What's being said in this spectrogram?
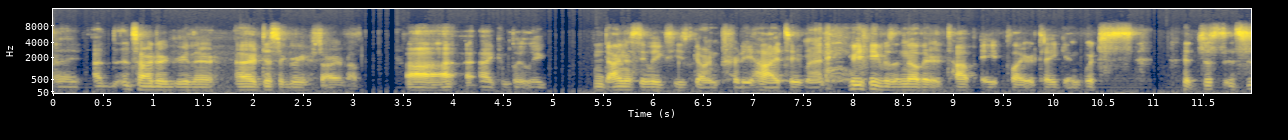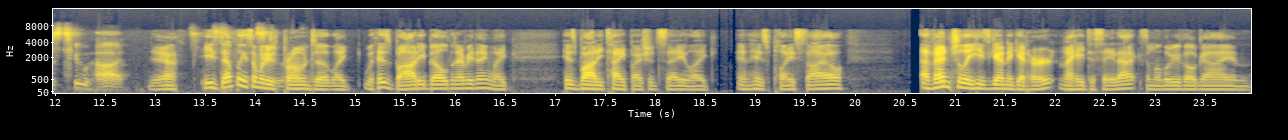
I, I, it's hard to agree there. I disagree. Sorry about that. Uh, I, I completely. In dynasty leagues, he's going pretty high too, man. he, was another top eight player taken, which is- it just it's just too high. Yeah, he's definitely someone who's prone to like with his body build and everything, like his body type, I should say, like and his play style. Eventually, he's gonna get hurt, and I hate to say that because I'm a Louisville guy and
